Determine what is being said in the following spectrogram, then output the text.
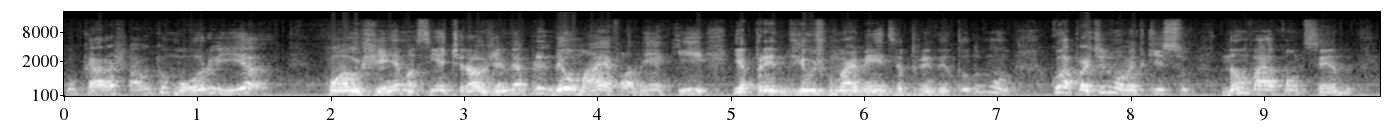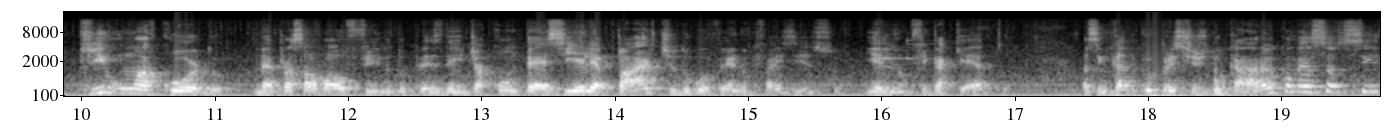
o cara achava que o Moro ia com a algema, assim, ia tirar a algema e aprender o Maia, falar, vem aqui, e aprender o Gilmar Mendes, aprender todo mundo. Com- A partir do momento que isso não vai acontecendo, que um acordo né, para salvar o filho do presidente acontece e ele é parte do governo que faz isso, e ele não fica quieto, assim, o prestígio do cara começa a se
